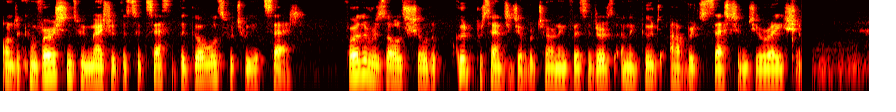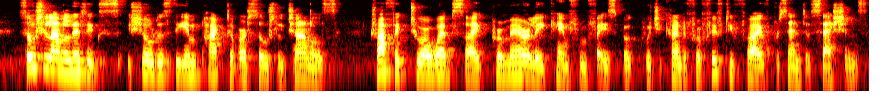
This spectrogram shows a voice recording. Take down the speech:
Under conversions, we measured the success of the goals which we had set. Further results showed a good percentage of returning visitors and a good average session duration. Social analytics showed us the impact of our social channels. Traffic to our website primarily came from Facebook, which accounted for 55% of sessions.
